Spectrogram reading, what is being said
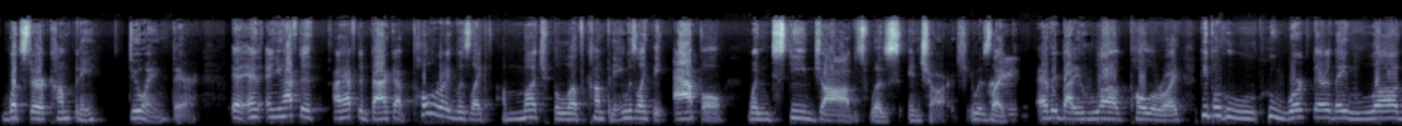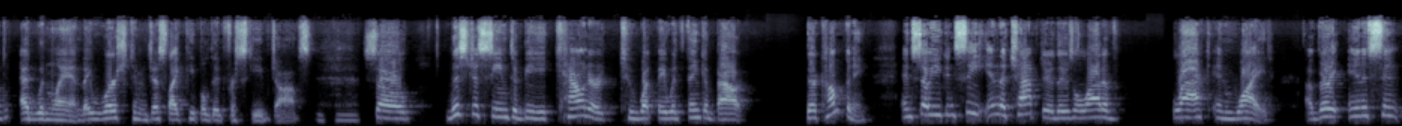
what's their company doing there. And, and you have to, I have to back up. Polaroid was like a much beloved company. It was like the Apple when Steve Jobs was in charge. It was right. like everybody loved Polaroid. People who who worked there, they loved Edwin Land. They worshipped him just like people did for Steve Jobs. Mm-hmm. So this just seemed to be counter to what they would think about their company. And so you can see in the chapter there's a lot of black and white, a very innocent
